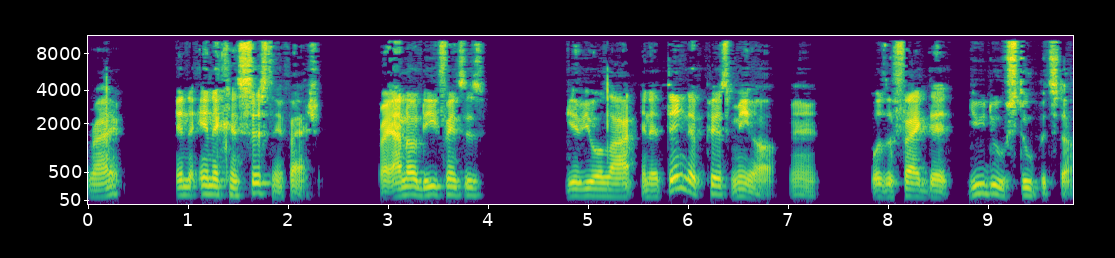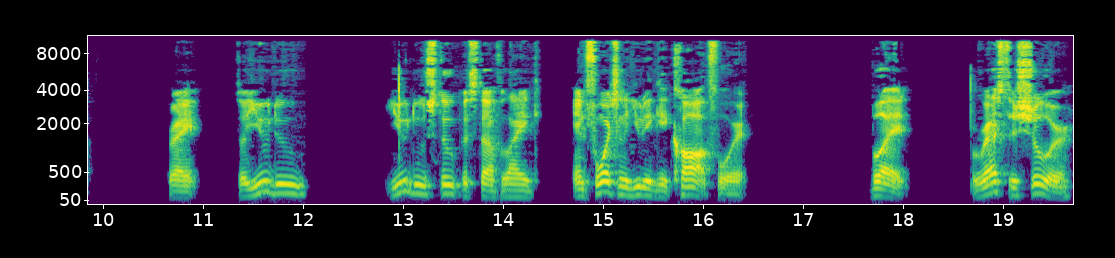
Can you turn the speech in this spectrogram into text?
right in in a consistent fashion, right? I know defenses give you a lot. And the thing that pissed me off, man, was the fact that you do stupid stuff, right? So you do, you do stupid stuff. Like, unfortunately, you didn't get caught for it, but rest assured,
